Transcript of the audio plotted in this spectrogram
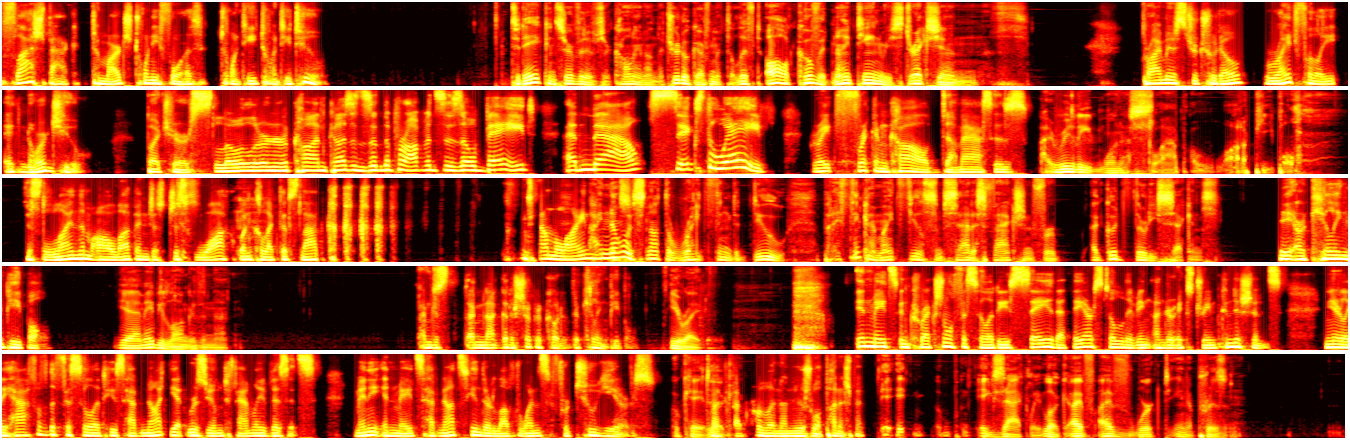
Flashback to March 24th, 2022. Today, conservatives are calling on the Trudeau government to lift all COVID 19 restrictions. Prime Minister Trudeau rightfully ignored you, but your slow learner con cousins in the provinces obeyed, and now, sixth wave. Great frickin' call, dumbasses. I really want to slap a lot of people. Just line them all up and just just walk one collective slap down the line. I know it's, it's not the right thing to do, but I think I might feel some satisfaction for a good 30 seconds. They are killing people. Yeah, maybe longer than that. I'm just, I'm not going to sugarcoat it. They're killing people. You're right. Inmates in correctional facilities say that they are still living under extreme conditions. Nearly half of the facilities have not yet resumed family visits. Many inmates have not seen their loved ones for two years. Okay, Talk look, about cruel and unusual punishment. It, it, exactly. Look, I've I've worked in a prison.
